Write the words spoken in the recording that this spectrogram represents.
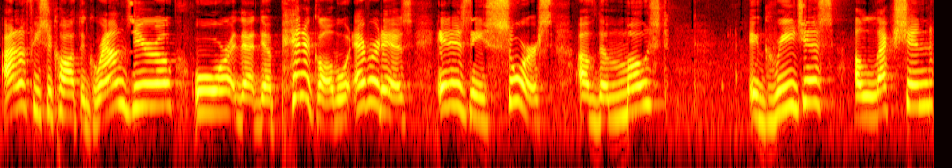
I don't know if you should call it the ground zero or the, the pinnacle, but whatever it is, it is the source of the most egregious election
